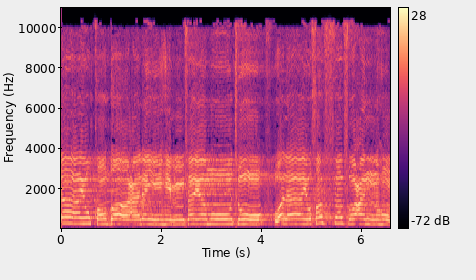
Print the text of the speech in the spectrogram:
لا يقضى عليهم فيموتوا ولا يخفف عنهم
